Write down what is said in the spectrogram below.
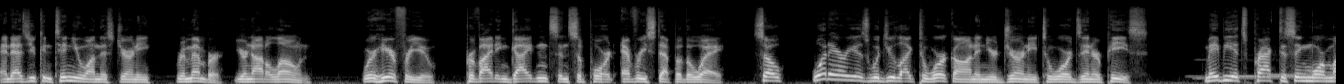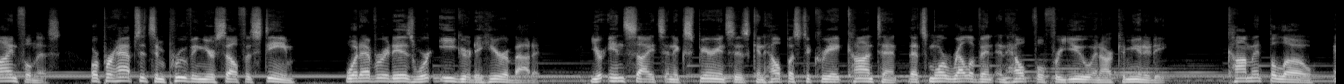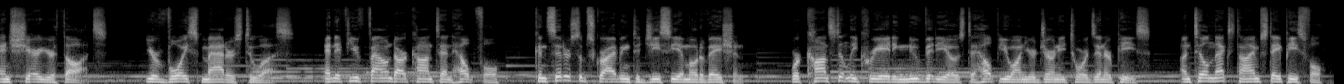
And as you continue on this journey, remember, you're not alone. We're here for you, providing guidance and support every step of the way. So, what areas would you like to work on in your journey towards inner peace? Maybe it's practicing more mindfulness, or perhaps it's improving your self-esteem. Whatever it is, we're eager to hear about it. Your insights and experiences can help us to create content that's more relevant and helpful for you and our community. Comment below and share your thoughts. Your voice matters to us. And if you found our content helpful, consider subscribing to GCA Motivation. We're constantly creating new videos to help you on your journey towards inner peace. Until next time, stay peaceful.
